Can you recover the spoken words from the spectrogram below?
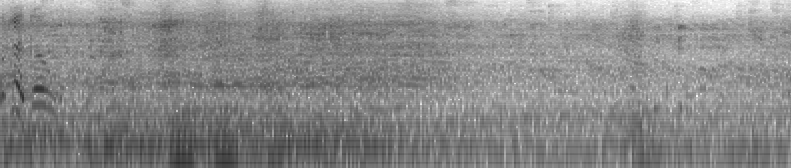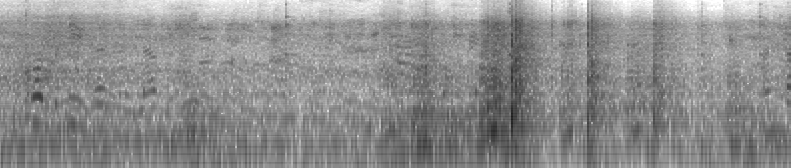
我在干。可不可以给你两百？难道？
